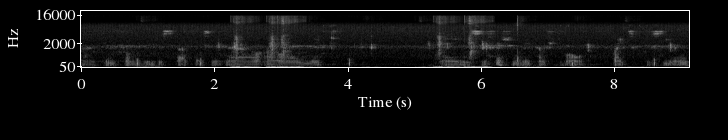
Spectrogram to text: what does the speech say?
I can probably just start placing it now. I'll make a sufficiently comfortable height of ceiling.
